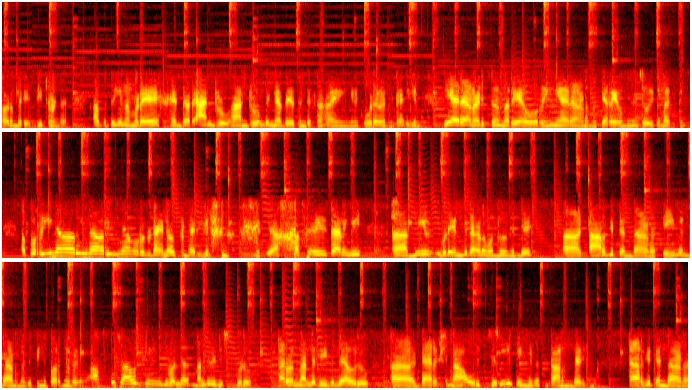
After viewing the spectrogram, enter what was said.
അവിടം വരെ എത്തിയിട്ടുണ്ട്. അപ്പത്തേക്കും നമ്മുടെ എന്താ പറയുക ആൻഡ്രൂ ആൻഡ്രൂവും പിന്നെ അദ്ദേഹത്തിന്റെ സഹായം ഇങ്ങനെ കൂടെ വന്നിട്ടായിരിക്കും. നീ ആരാണ് അടിച്ചതെന്ന് അറിയാവോ റിങ് ആരാണെന്നൊക്കെ അറിയാമോ എന്ന് ചോദിക്കണ്ടായിരിക്കും അപ്പൊ റീന റീന റീന എന്ന് പറഞ്ഞൊരു ഡയലോഗ് ഉണ്ടായിരിക്കും. അത് കഴിഞ്ഞിട്ടാണെങ്കിൽ നീ ഇവിടെ എന്തിനാണ് വന്നത്? നിന്റെ ടാർഗറ്റ് എന്താണ് എയിം എന്താണെന്നൊക്കെ പിന്നെ പറഞ്ഞത്. അഫ്കോഴ്സ് ആ ഒരു സീൻ എനിക്ക് വല്ല നല്ല രീതിയിൽ ഇഷ്ടപ്പെടും. കാരണം നല്ല രീതിയിലെ ആ ഒരു ഡയറക്ഷൻ ആ ഒരു ചെറിയ സീനിലൊക്കെ കാണുന്നുണ്ടായിരിക്കും. ടാർഗറ്റ് എന്താണ്?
